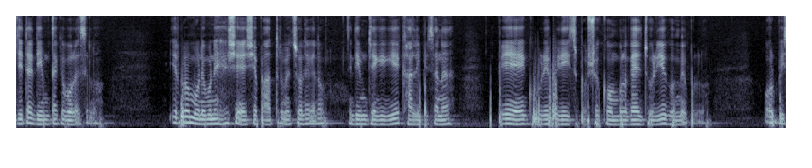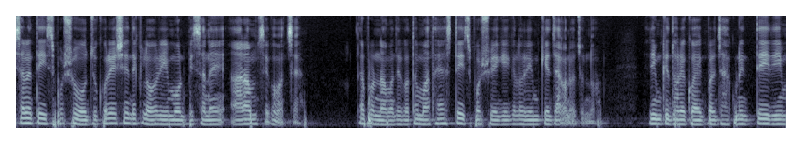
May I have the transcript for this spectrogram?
যেটা রিম তাকে বলেছিল। এরপর মনে মনে হেসে সে বাথরুমে চলে গেল। রিম জেগে গিয়ে খালি বিছানা পেয়ে ঘুরে ফিরে স্পর্শ কম্বল গায়ে জড়িয়ে ঘুমিয়ে পড়ল। ওর বিছানাতে স্পর্শ অজু করে এসে দেখল রিম ওর বিছানায় আরামসে ঘুমাচ্ছে। তারপর নামাজের কথা মাথায় আসতে স্পর্শ এগিয়ে গেল রিমকে জাগানোর জন্য। রিমকে ধরে কয়েকবার ঝাঁকুনি দিতেই রিম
